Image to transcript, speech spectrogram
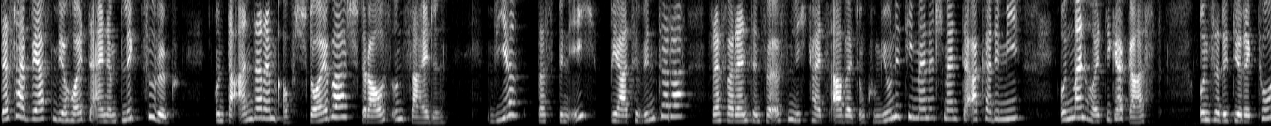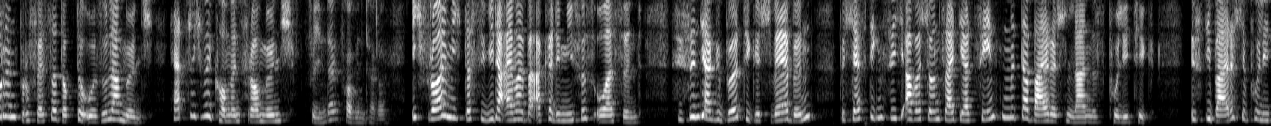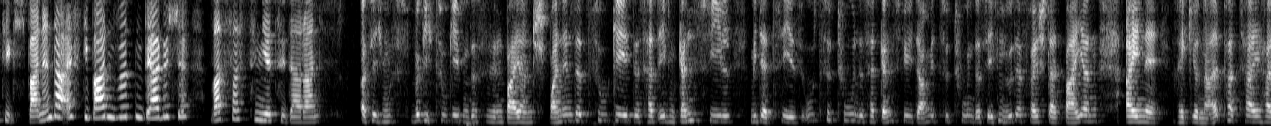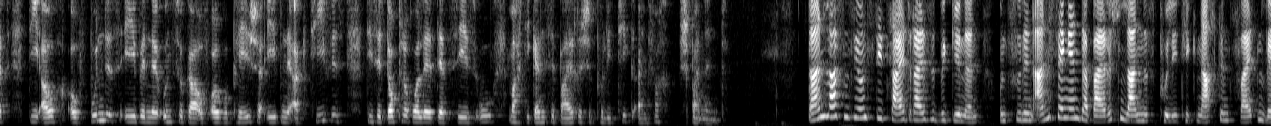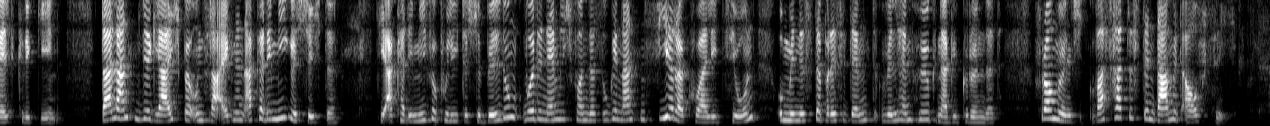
Deshalb werfen wir heute einen Blick zurück unter anderem auf Stoiber, Strauß und Seidel. Wir, das bin ich, Beate Winterer, Referentin für Öffentlichkeitsarbeit und Community Management der Akademie und mein heutiger Gast, unsere Direktorin Prof. Dr. Ursula Münch. Herzlich willkommen, Frau Münch. Vielen Dank, Frau Winterer. Ich freue mich, dass Sie wieder einmal bei Akademie fürs Ohr sind. Sie sind ja gebürtige Schwäbin, beschäftigen sich aber schon seit Jahrzehnten mit der bayerischen Landespolitik. Ist die bayerische Politik spannender als die baden-württembergische? Was fasziniert Sie daran? Also ich muss wirklich zugeben, dass es in Bayern spannender zugeht. Das hat eben ganz viel mit der CSU zu tun. Das hat ganz viel damit zu tun, dass eben nur der Freistaat Bayern eine Regionalpartei hat, die auch auf Bundesebene und sogar auf europäischer Ebene aktiv ist. Diese Doppelrolle der CSU macht die ganze bayerische Politik einfach spannend. Dann lassen Sie uns die Zeitreise beginnen und zu den Anfängen der bayerischen Landespolitik nach dem Zweiten Weltkrieg gehen. Da landen wir gleich bei unserer eigenen Akademiegeschichte. Die Akademie für politische Bildung wurde nämlich von der sogenannten Viererkoalition um Ministerpräsident Wilhelm Högner gegründet. Frau Münch, was hat es denn damit auf sich?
